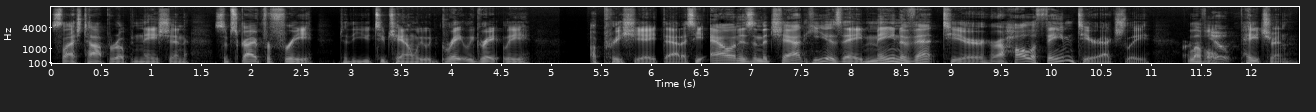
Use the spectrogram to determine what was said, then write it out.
slash top rope nation. Subscribe for free to the YouTube channel. We would greatly, greatly appreciate that. I see Alan is in the chat. He is a main event tier or a Hall of Fame tier, actually, level patron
